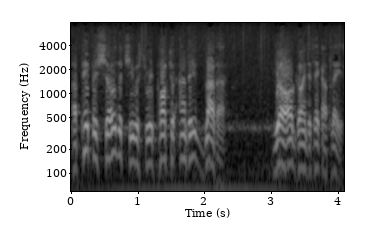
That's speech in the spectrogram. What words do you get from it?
Her papers show that she was to report to Ante Vlada. You're going to take her place.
